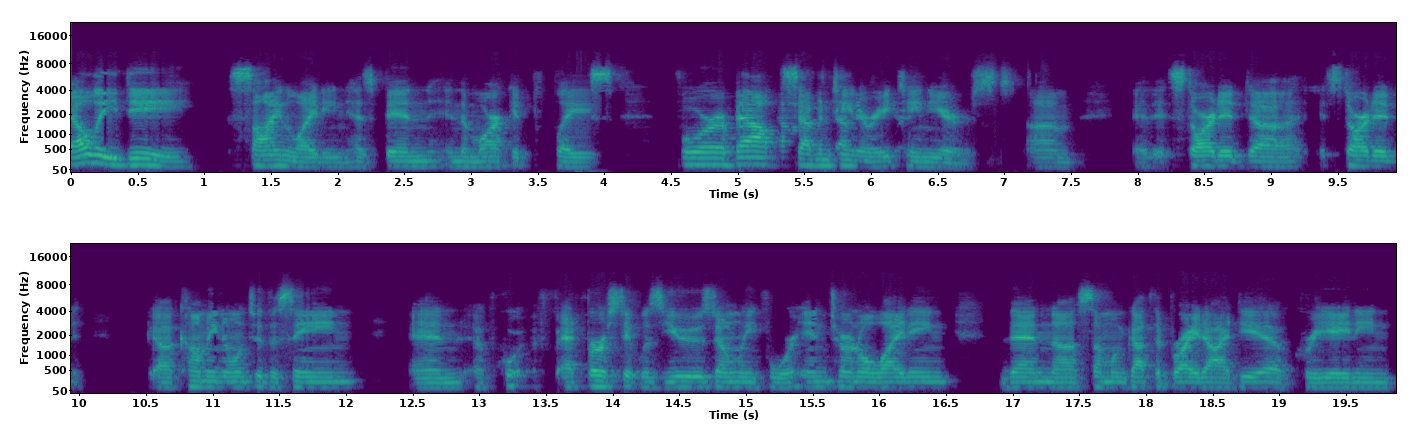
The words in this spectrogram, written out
LED sign lighting has been in the marketplace for about 17 or 18 years. Um, it, it started, uh, it started uh, coming onto the scene. And of course, at first it was used only for internal lighting. Then uh, someone got the bright idea of creating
